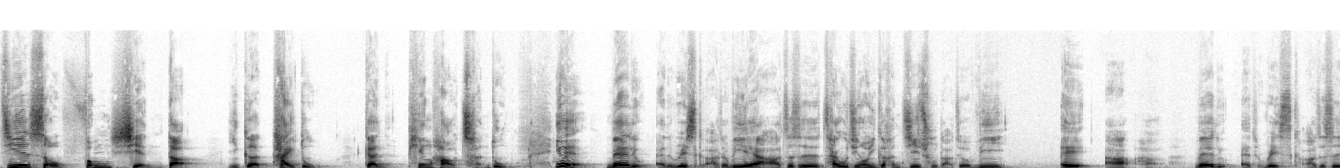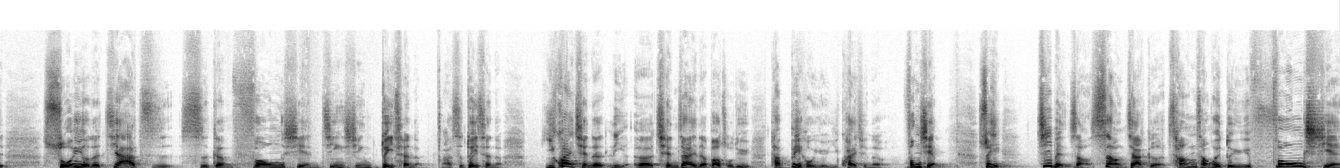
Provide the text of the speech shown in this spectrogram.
接受风险的一个态度跟偏好程度。因为 value at risk 啊，叫 VAR，这是财务金融一个很基础的，叫 VAR 哈，value at risk 啊，这是所有的价值是跟风险进行对称的啊，是对称的。一块钱的利呃潜在的报酬率，它背后有一块钱的风险，所以。基本上，市场价格常常会对于风险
